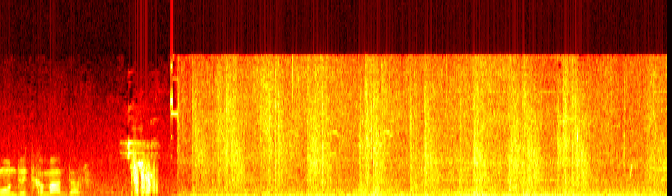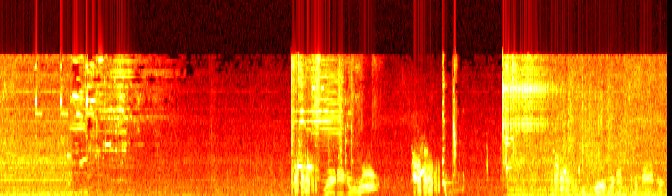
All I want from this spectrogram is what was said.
Wounded, Commander. Ready to rock. Affirmative, Commander.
